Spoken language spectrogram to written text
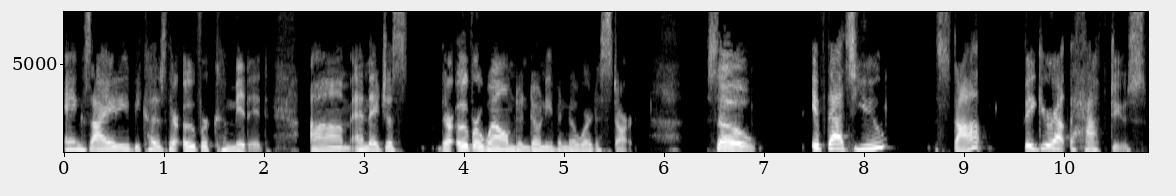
anxiety because they're overcommitted um, and they just they're overwhelmed and don't even know where to start. So if that's you stop figure out the have to's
